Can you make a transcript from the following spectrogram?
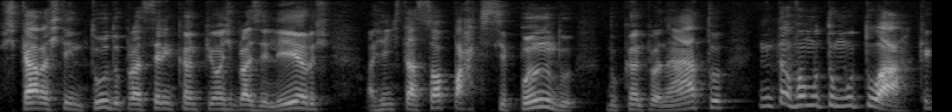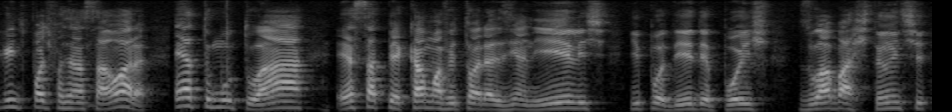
Os caras têm tudo para serem campeões brasileiros, a gente está só participando do campeonato, então vamos tumultuar. O que a gente pode fazer nessa hora? É tumultuar, é sapecar uma vitóriazinha neles e poder depois zoar bastante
